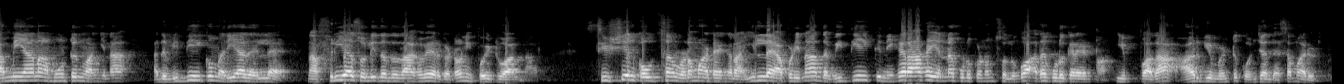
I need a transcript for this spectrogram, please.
கம்மியான அமௌண்ட்டுன்னு வாங்கினா அது வித்தியைக்கும் மரியாதை இல்லை. நான் ஃப்ரீயா சொல்லி தந்ததாகவே இருக்கட்டும் நீ போயிட்டு வார்னார் சிஷ்யன் கௌத்சன் விடமாட்டேங்கிறான். இல்லை அப்படின்னா அந்த வித்தியைக்கு நிகராக என்ன கொடுக்கணும்னு சொல்லுங்கோ அதை கொடுக்குறேன்ட்டான். இப்போதான் ஆர்கியூமெண்ட் கொஞ்சம் திசை மாறிடுது.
